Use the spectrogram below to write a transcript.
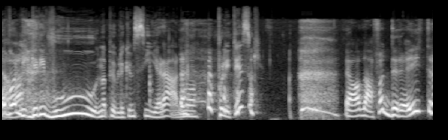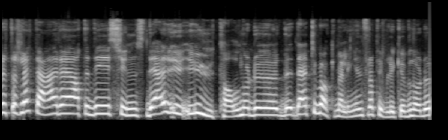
og ja. hva ligger i woo når publikum sier det? Er det noe politisk? Ja, det er for drøyt, rett og slett. Det er eh, at de syns Det er uttalen når du Det er tilbakemeldingen fra publikum når du,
